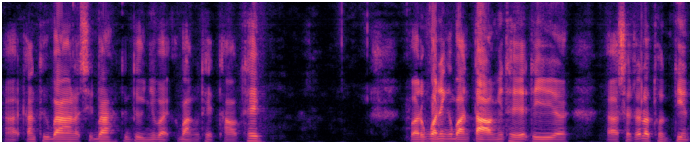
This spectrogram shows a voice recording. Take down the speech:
à, trang thứ ba là sheet 3 tương tự như vậy các bạn có thể tạo thêm. Và trong quá trình các bạn tạo như thế thì à, sẽ rất là thuận tiện.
